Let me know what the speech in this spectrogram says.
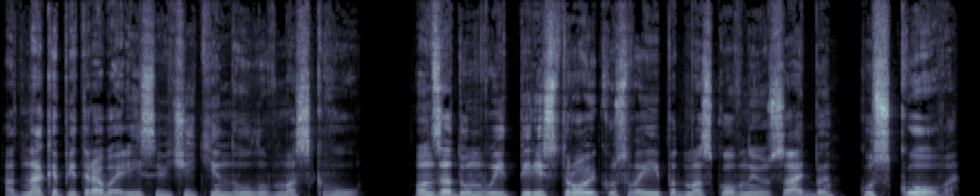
Однако Петра Борисовича тянуло в Москву. Он задумывает перестройку своей подмосковной усадьбы Кускова,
